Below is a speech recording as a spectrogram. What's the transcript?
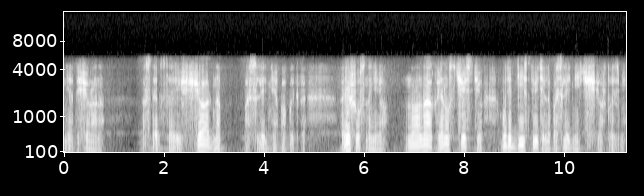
нет, еще рано. Остается еще одна последняя попытка. Решусь на нее. Но она, клянусь честью, будет действительно последней, черт возьми.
